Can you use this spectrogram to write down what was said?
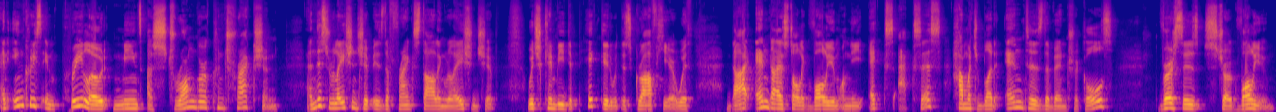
An increase in preload means a stronger contraction, and this relationship is the Frank-Starling relationship, which can be depicted with this graph here with di end diastolic volume on the x-axis, how much blood enters the ventricles, versus stroke volume,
